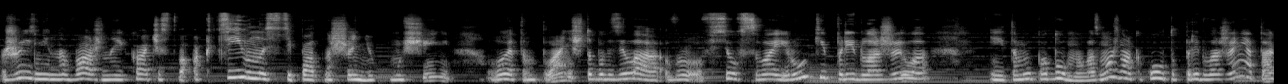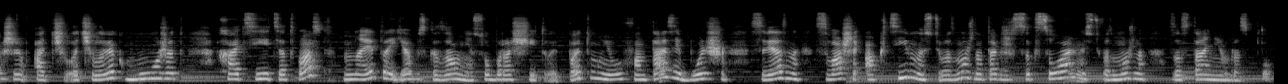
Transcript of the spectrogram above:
жизненно важные качества активности по отношению к мужчине в этом плане, чтобы взяла все в свои руки, предложила и тому подобное. Возможно, какого-то предложения также от человек может хотеть от вас, но на это, я бы сказала, не особо рассчитывает. Поэтому его фантазии больше связаны с вашей активностью, возможно, также сексуальностью, возможно, застанием врасплох.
